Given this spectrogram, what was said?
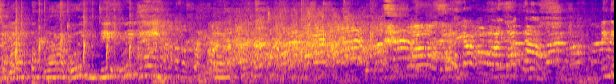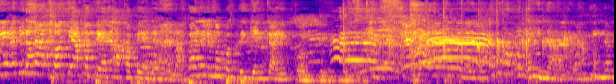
Guwapa ka. Uy, Hindi, uy, ay. Hindi, ano na lang, konti akapela, akapela na lang. Lang mapagbigyan kahit konti. kakantahin natin? Lang.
